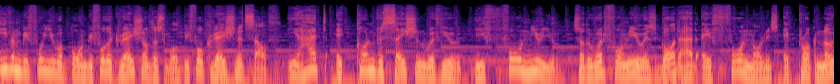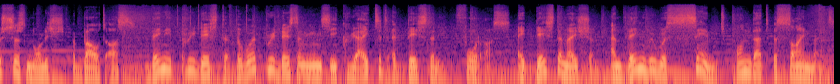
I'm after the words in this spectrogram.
Even before you were born, before the creation of this world, before creation itself, He had a conversation with you. He foreknew you. So the word foreknew is God had a foreknowledge, a prognosis knowledge about us. Then He predestined. The word predestined means He created a destiny for us, a destination, and then we were sent on that assignment.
